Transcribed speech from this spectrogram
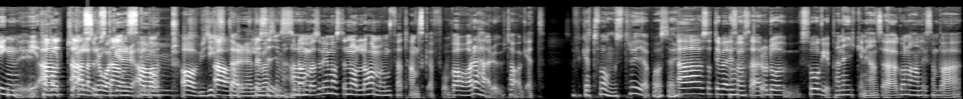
in, i tar all, bort all alla droger, ja, bort. avgifter eller vad precis. som Så ja. de bara, så vi måste nolla honom för att han ska få vara här överhuvudtaget. Så fick jag tvångströja på sig. Ja, så det var liksom Ah. så här, och då såg jag ju paniken i hans ögon och han liksom bara,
